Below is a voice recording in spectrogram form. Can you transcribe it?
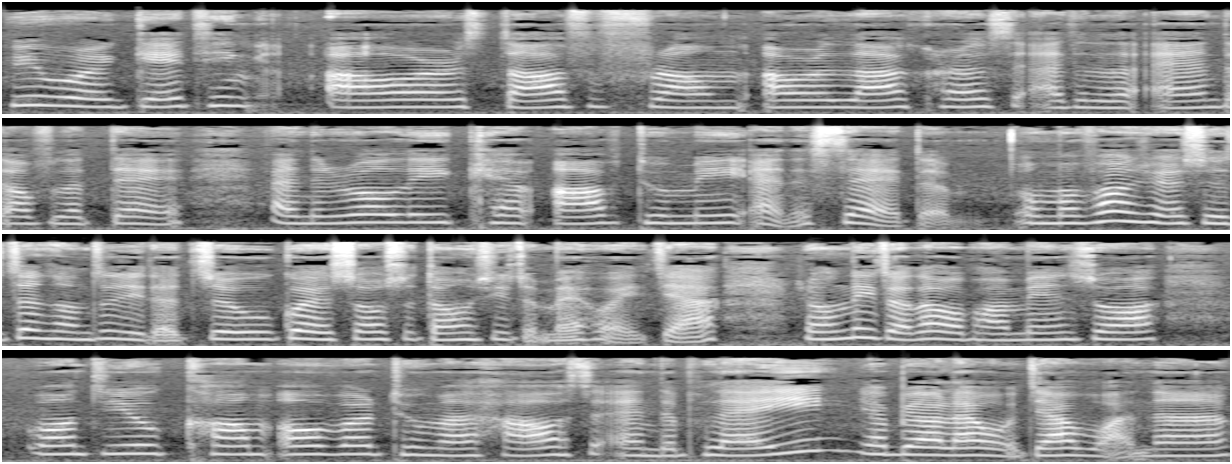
We were getting our stuff from our lockers at the end of the day, and Rolly came up to me and said：“ 我们放学时正从自己的置物柜收拾东西，准备回家。荣利走到我旁边说：“Won't you come over to my house and play？要不要来我家玩呢？”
